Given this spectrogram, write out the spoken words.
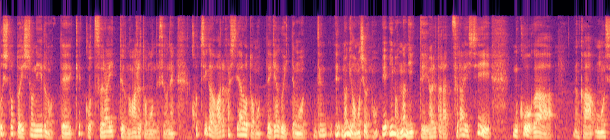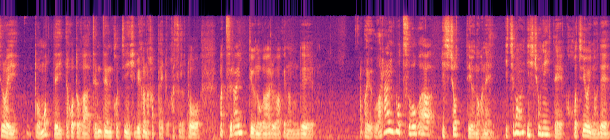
う人と一緒にいるのって結構辛いっていうのはあると思うんですよね。こっちが笑かしてやろうと思ってギャグ言っても「え何が面白いの？え今何?」って言われたら辛いし向こうがなんか面白いと思っていたことが全然こっちに響かなかったりとかすると、まあ辛いっていうのがあるわけなのでやっぱり笑いのツボが一緒っていうのがね一番一緒にいて心地よいので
